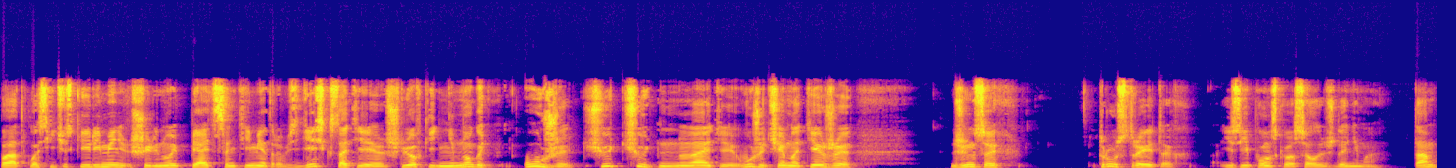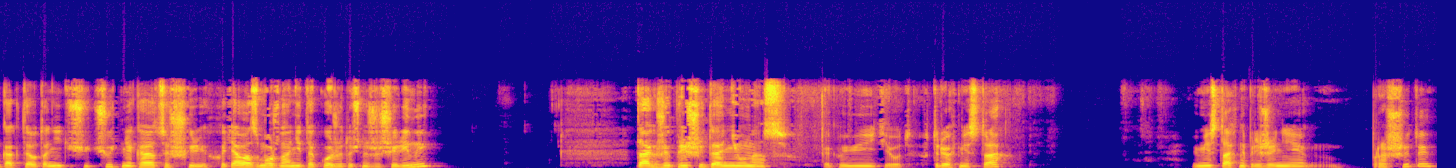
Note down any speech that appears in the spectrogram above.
под классический ремень шириной 5 сантиметров. Здесь, кстати, шлевки немного уже, чуть-чуть, знаете, уже, чем на тех же джинсах True Straight из японского Salvage Denim. Там как-то вот они чуть-чуть, мне кажется, шире. Хотя, возможно, они такой же точно же ширины. Также пришиты они у нас, как вы видите, вот в трех местах. В местах напряжения прошиты,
